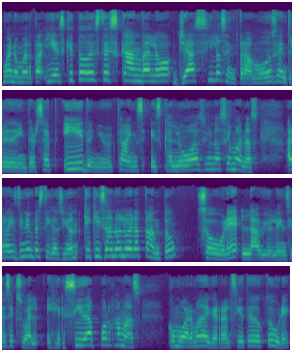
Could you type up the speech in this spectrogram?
Bueno, Marta, y es que todo este escándalo, ya si lo centramos entre The Intercept y The New York Times, escaló hace unas semanas a raíz de una investigación que quizá no lo era tanto sobre la violencia sexual ejercida por Hamas como arma de guerra el 7 de octubre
